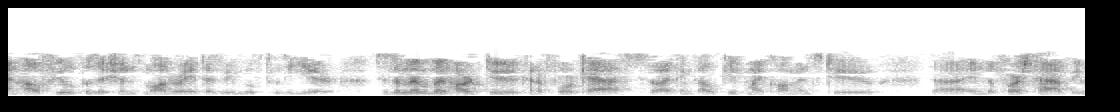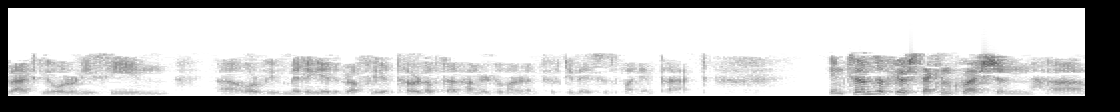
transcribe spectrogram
and how fuel positions moderate as we move through the year. So it's a little bit hard to kind of forecast. So I think I'll keep my comments to, uh, in the first half, we've actually already seen, Uh, or we've mitigated roughly a third of that 100 to 150 basis point impact. In terms of your second question, um,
